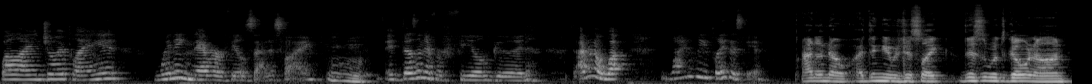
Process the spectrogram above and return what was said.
while I enjoy playing it, winning never feels satisfying. Mm-mm. It doesn't ever feel good. I don't know what. Why do we play this game? I don't know. I think it was just like this is what's going on.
